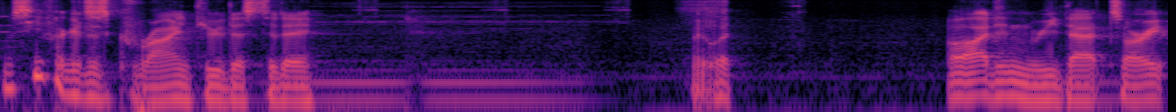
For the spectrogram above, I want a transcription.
Let's see if I could just grind through this today. Wait, what? Oh, I didn't read that. Sorry.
